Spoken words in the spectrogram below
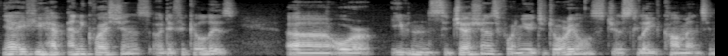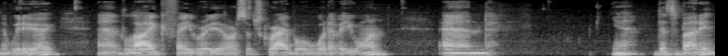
yeah if you have any questions or difficulties uh, or even suggestions for new tutorials just leave comments in the video and like favorite or subscribe or whatever you want. And yeah that's about it.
